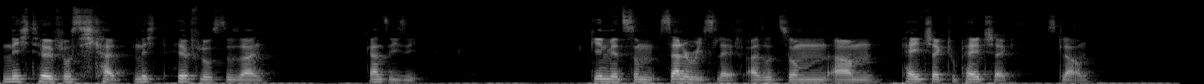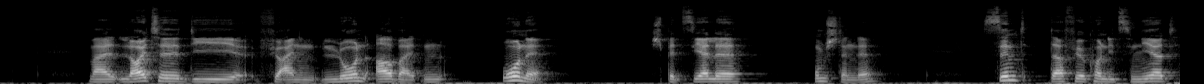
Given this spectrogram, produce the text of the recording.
nicht Hilflosigkeit, nicht hilflos zu sein. Ganz easy. Gehen wir zum Salary Slave, also zum ähm, Paycheck to Paycheck Sklaven. Weil Leute, die für einen Lohn arbeiten, ohne spezielle Umstände, sind dafür konditioniert,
